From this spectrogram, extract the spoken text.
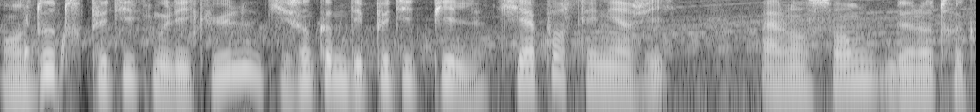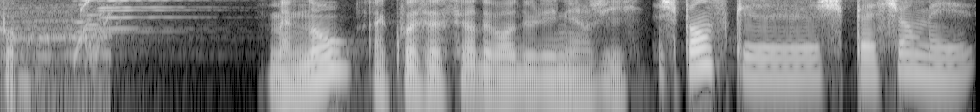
en d'autres petites molécules qui sont comme des petites piles qui apportent l'énergie à l'ensemble de notre corps. Maintenant, à quoi ça sert d'avoir de l'énergie? Je pense que, je suis pas sûre, mais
